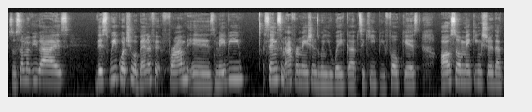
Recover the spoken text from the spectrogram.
So some of you guys this week what you will benefit from is maybe saying some affirmations when you wake up to keep you focused. Also making sure that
